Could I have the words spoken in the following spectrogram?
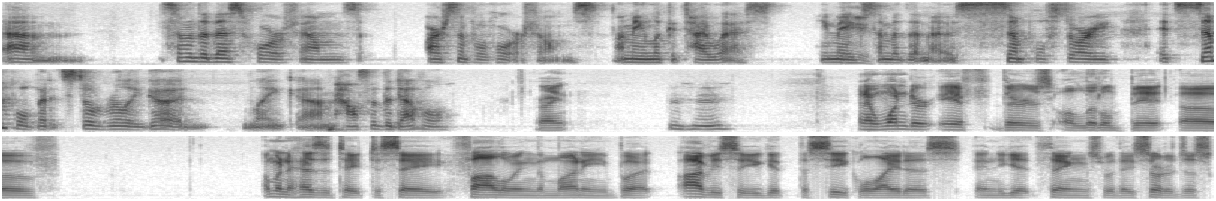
um, some of the best horror films are simple horror films. I mean, look at Ti West. He makes mm. some of the most simple story. It's simple, but it's still really good. Like um, House of the Devil. Right. Mm-hmm. And I wonder if there's a little bit of, I'm going to hesitate to say following the money, but obviously you get the sequelitis and you get things where they sort of just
